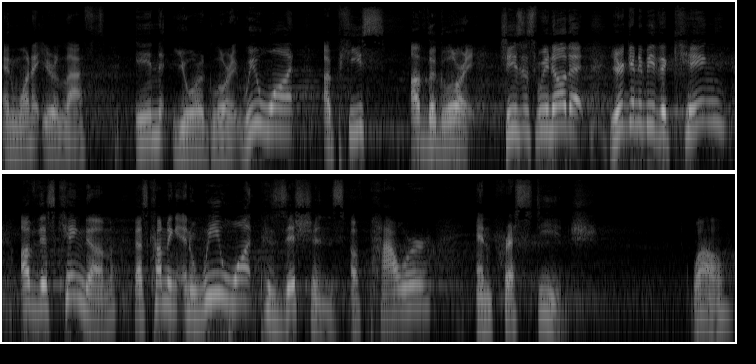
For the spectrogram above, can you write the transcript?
and one at your left in your glory. We want a piece of the glory. Jesus, we know that you're going to be the king of this kingdom that's coming, and we want positions of power and prestige. Well,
